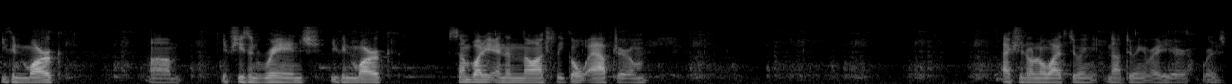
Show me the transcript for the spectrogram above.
you can mark, um, if she's in range, you can mark somebody and then they'll actually go after them. Actually don't know why it's doing not doing it right here. We're just,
